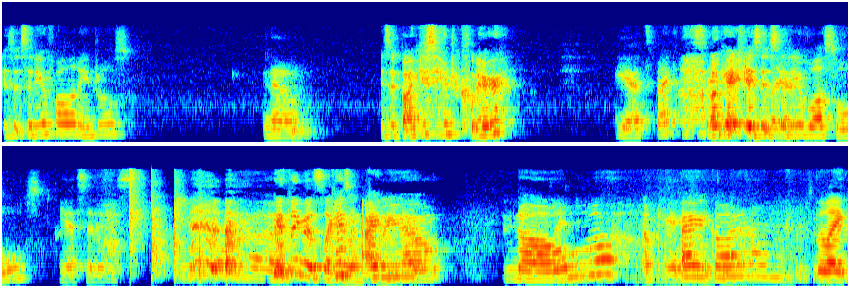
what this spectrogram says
Is it City of Fallen Angels? No. Is it by Cassandra Clare? Yeah, it's by Cassandra Okay, is it. City of Lost Souls? Yes, it is. I think that's like one I knew- now. No. Okay. I got it on the first But like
